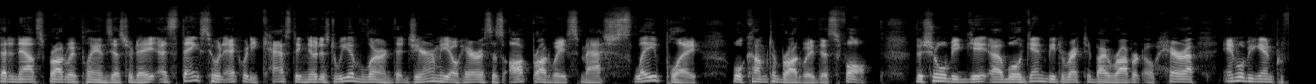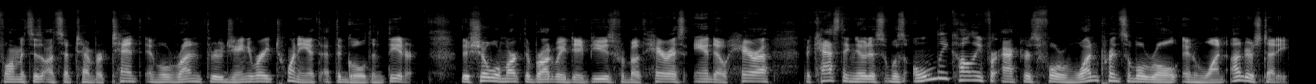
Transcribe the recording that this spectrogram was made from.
that announced Broadway plans yesterday, as thanks to an equity casting notice, we have learned that Jeremy O. Harris's off-Broadway smash Slave Play will come to Broadway this fall. The show will be uh, will again be directed by Robert O'Hara and will begin performances on September 10th and will run through January 20th at the Golden Theater. The show will mark the Broadway debuts for both Harris and O'Hara. The casting notice was only calling for actors for one principal role and one understudy,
